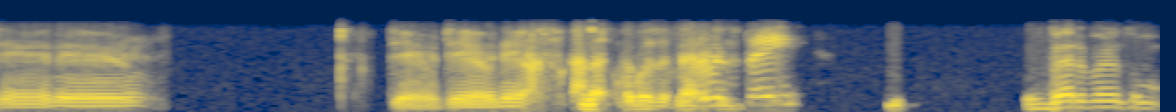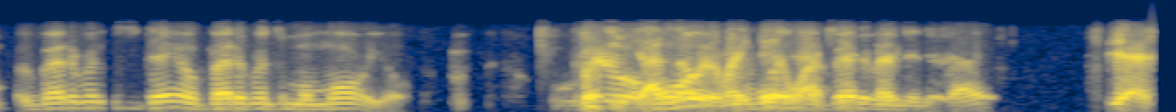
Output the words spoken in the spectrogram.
damn. Damn, damn, damn. I forgot. Was it Veterans Day? Veterans Veterans Day or Veterans Memorial? Veterans I Memorial, right there. Watch veteran that. in it, right? Yes,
